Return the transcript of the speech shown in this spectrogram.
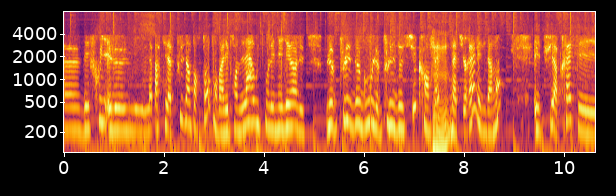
euh, des fruits est le- le- la partie la plus importante. On va aller prendre là où ils sont les meilleurs, le, le plus de goût, le plus de sucre en fait, Mhm. naturel évidemment. Et puis après, c'est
